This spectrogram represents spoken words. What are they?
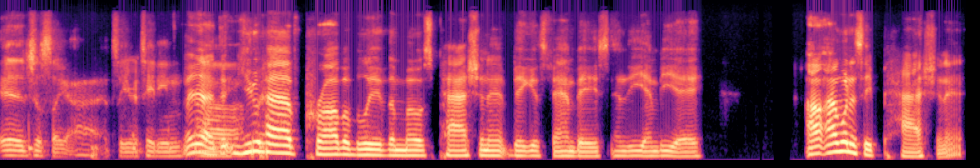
it's just like ah, it's irritating. Yeah, Uh, you have probably the most passionate, biggest fan base in the NBA. I, I wouldn't say passionate,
